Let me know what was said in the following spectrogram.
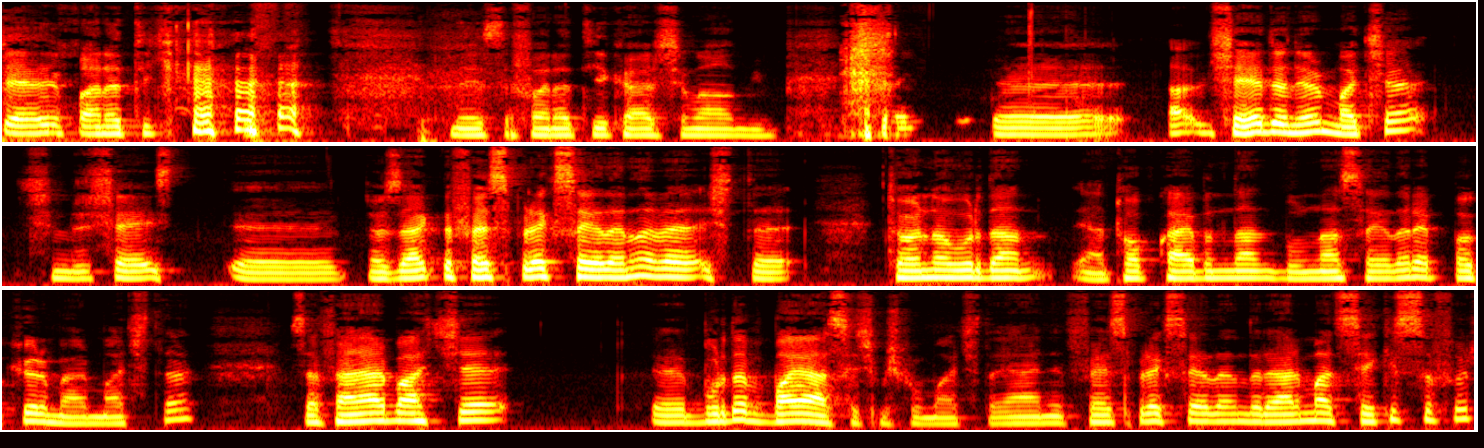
şey fanatik. Neyse fanatiği karşıma almayayım. Şey, e, şeye dönüyorum maça. Şimdi şey e, özellikle fast break sayılarına ve işte turnover'dan yani top kaybından bulunan sayılara hep bakıyorum her maçta. Mesela Fenerbahçe e, burada bayağı sıçmış bu maçta. Yani fast break sayılarında Real Madrid 8-0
